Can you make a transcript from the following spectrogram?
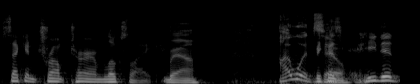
second Trump term looks like Yeah. I would because too. he did.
